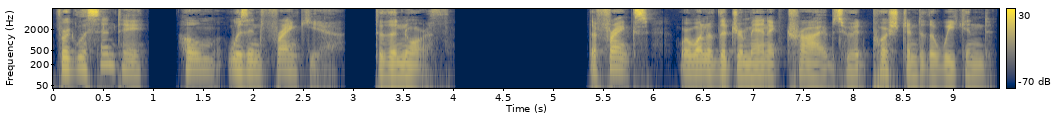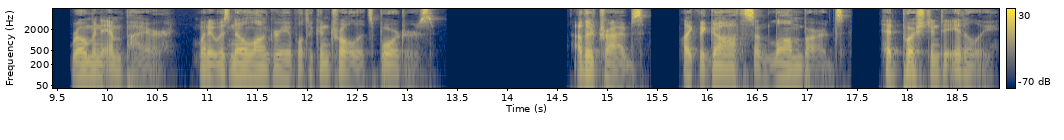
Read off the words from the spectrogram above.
For Glisente, home was in Francia, to the north. The Franks were one of the Germanic tribes who had pushed into the weakened Roman Empire when it was no longer able to control its borders. Other tribes, like the Goths and Lombards, had pushed into Italy,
